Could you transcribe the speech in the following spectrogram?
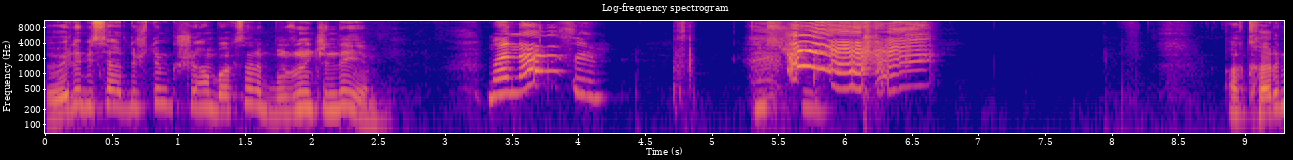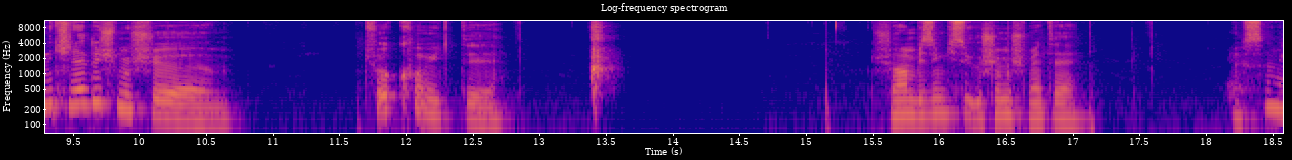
Öyle bir ser düştüm ki şu an baksana buzun içindeyim. Ben neredesin? Aa, karın içine düşmüşüm. Çok komikti. Şu an bizimkisi üşümüş Mete. Baksana.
